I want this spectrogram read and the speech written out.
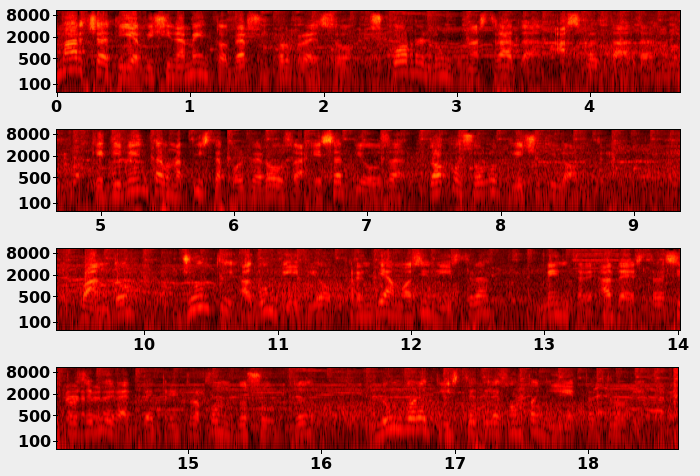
marcia di avvicinamento verso il progresso scorre lungo una strada asfaltata che diventa una pista polverosa e sabbiosa dopo solo 10 km. Quando, giunti ad un bivio, prendiamo a sinistra, mentre a destra si proseguirebbe per il profondo sud lungo le piste delle compagnie petrolifere.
